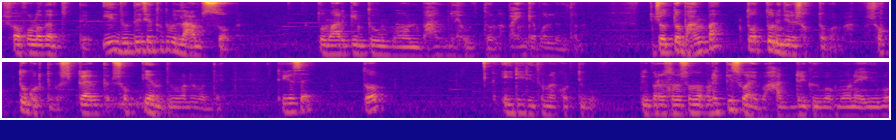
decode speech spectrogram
সফলতার যুদ্ধে। এই যুদ্ধে যেহেতু তুমি নামছো তোমার কিন্তু মন ভাঙলে হইতো না ভাঙ্গে বললে হইতো না। যত ভাঙবা, তত নিজেরা শক্ত করবা। শক্ত করতে হবে। স্ট্রেংথ শক্তি আনতে মনের মধ্যে। ঠিক আছে? তো, এইটাই তোমরা করতে প্রিপারেশনের সময় অনেক কিছু আইব হার্ট ব্রেক হইব, মনে হইব।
